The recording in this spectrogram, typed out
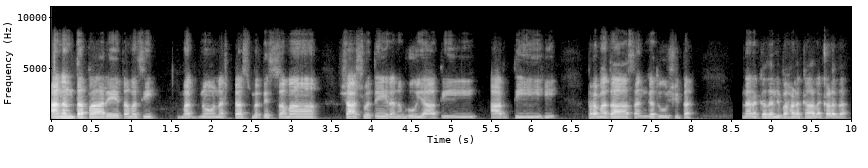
ಅನಂತ ಪಾರೇ ತಮಸಿ, ಮಗ್ನೋ ನಷ್ಟ ಸ್ಮೃತಿ ಸಮ ಶಾಶ್ವತೇರನುಭೂಯಾತಿ ಆರ್ತಿ ಪ್ರಮದಾ ಸಂಗದೂಷಿತ. ನರಕದಲ್ಲಿ ಬಹಳ ಕಾಲ ಕಳೆದ.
